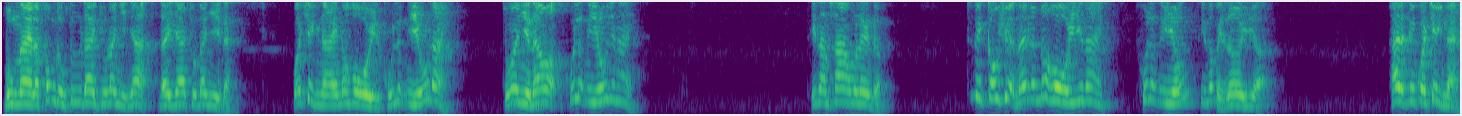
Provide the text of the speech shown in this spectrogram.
Vùng này là không đầu tư. Đây chúng ta nhìn nhá. Đây nhá, chúng ta nhìn này. Quá trình này nó hồi khối lượng yếu này. Chúng ta nhìn thấy không khối lượng yếu như này. Thì làm sao mà lên được? Thế thì câu chuyện đấy nó hồi như này. Khối lượng yếu thì nó phải rơi chưa hay là cái quá trình này.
